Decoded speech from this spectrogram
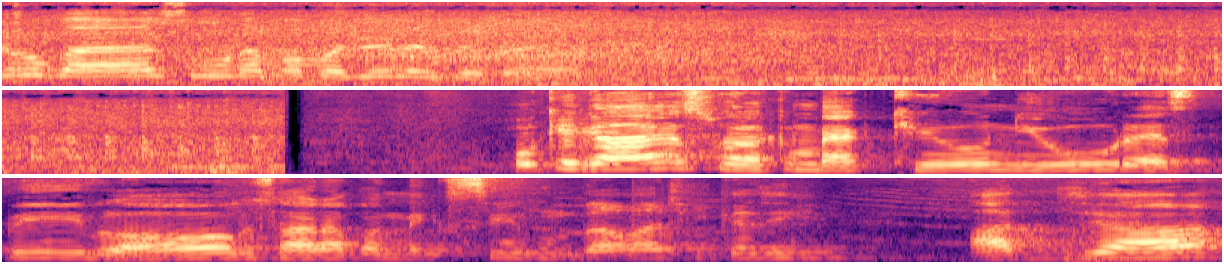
ਚਲੋ ਗਾਇਸ ਹੁਣ ਆਪਾਂ ਮਜ਼ੇ ਲੈਂਦੇ ਪਏ ਆ okay guys welcome back to new recipe vlog ਸਾਰਾ ਕੁਝ ਮਿਕਸ ਹੀ ਹੁੰਦਾ ਵਾ, ਠੀਕ ਹੈ ਜੀ? ਅੱਜ ਆ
